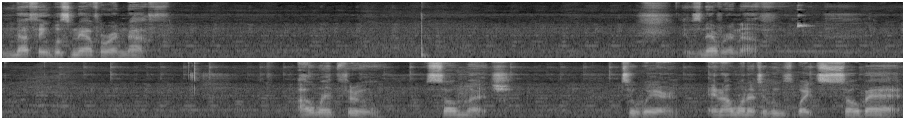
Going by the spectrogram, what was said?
Nothing was never enough. It was never enough. I went through so much to where, and I wanted to lose weight so bad.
